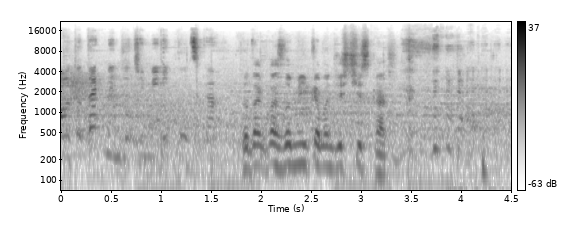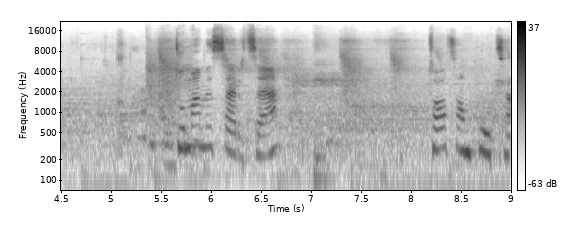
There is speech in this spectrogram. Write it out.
o, to tak będziecie mieli płucka. To tak was Dominika będzie ściskać. Tu mamy serce. To są płuca.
